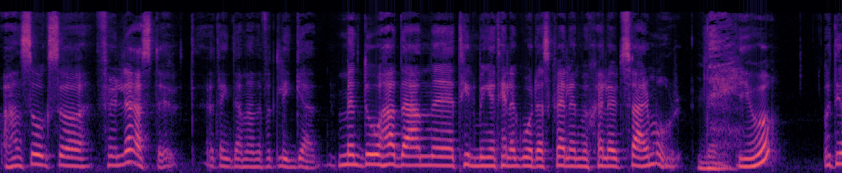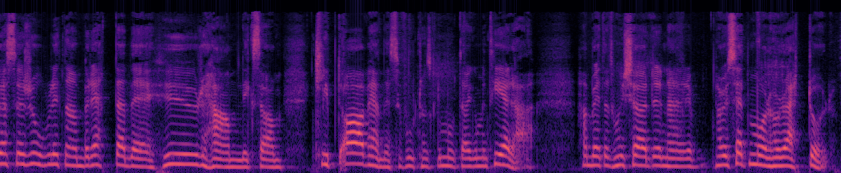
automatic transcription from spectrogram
Och han såg så förlöst ut. Jag tänkte han hade fått ligga. Men då hade han eh, tillbringat hela gårdagskvällen med att skälla ut svärmor. Nej. Jo. Och det var så roligt när han berättade hur han liksom klippt av henne så fort hon skulle motargumentera. Han berättade att hon körde den här, har du sett Morrhår ärtor?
